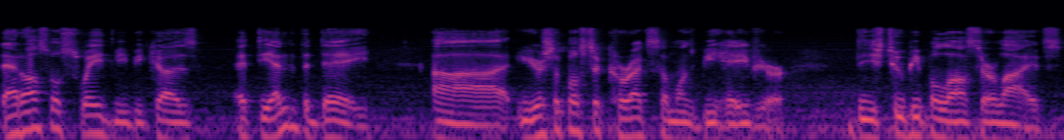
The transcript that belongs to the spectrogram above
that also swayed me because at the end of the day, uh, you're supposed to correct someone's behavior. These two people lost their lives.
